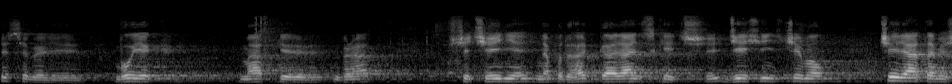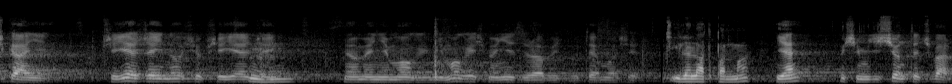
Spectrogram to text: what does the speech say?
Wszyscy byli. Wujek, matki, brat w Szczecinie, na Podgalańskiej trzy- 10 trzymał 3 lata mieszkanie. Przyjeżdżaj, Nusiu, przyjeżdżaj. No my nie, mogli, nie mogliśmy nic zrobić, bo temu, że... Ile lat pan ma? Ja? 84.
